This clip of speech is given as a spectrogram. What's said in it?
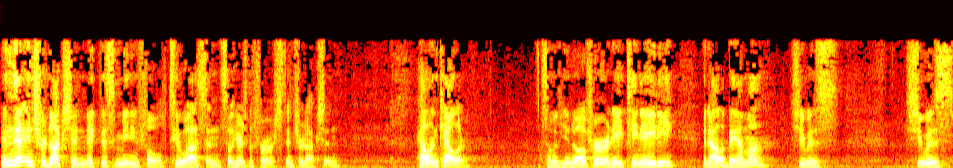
in the introduction, make this meaningful to us, and so here's the first introduction. Helen Keller. Some of you know of her in 1880 in Alabama. She was she was,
